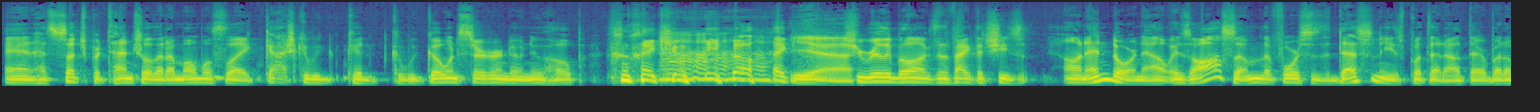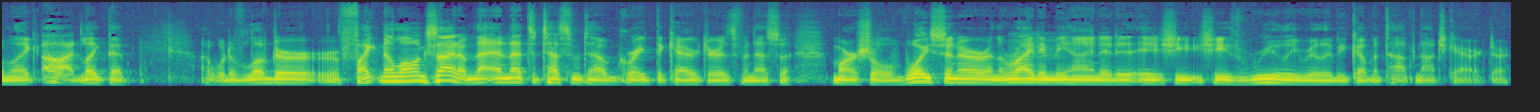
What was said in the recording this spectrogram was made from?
and has such potential that I'm almost like, gosh, could we could could we go insert her into a New Hope? like, you know, like Yeah. she really belongs. And the fact that she's on Endor now is awesome. The Forces of Destiny has put that out there, but I'm like, oh, I'd like to. I would have loved her fighting alongside him, that, and that's a testament to how great the character is. Vanessa Marshall voicing her and the writing behind it, it, it- she she's really really become a top notch character.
